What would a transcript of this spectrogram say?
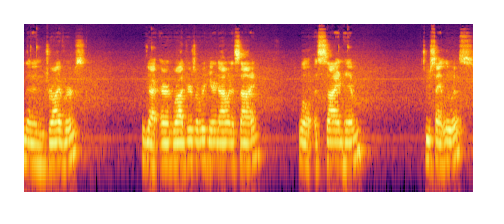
And then in drivers, we've got Eric Rogers over here now in assign. We'll assign him to St. Louis.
